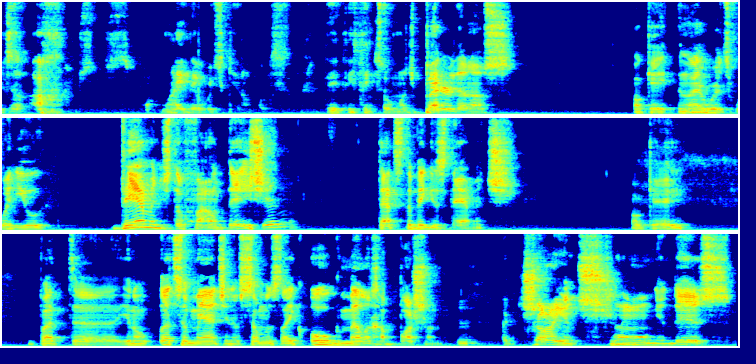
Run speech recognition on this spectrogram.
You're just, oh, why they always get always they, they think so much better than us. Okay, in other words, when you damage the foundation, that's the biggest damage. Okay, but uh, you know, let's imagine if someone's like Og Melech Bashan, a giant, strong, in this.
